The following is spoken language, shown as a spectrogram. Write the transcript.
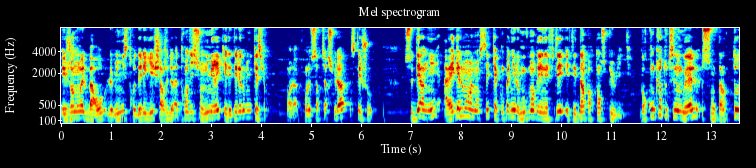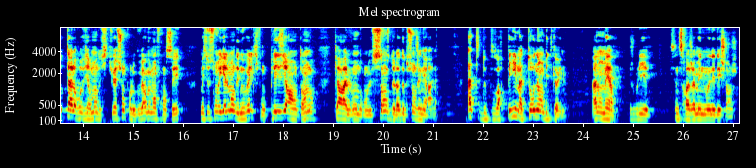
et Jean-Noël Barrot, le ministre délégué chargé de la transition numérique et des télécommunications. Voilà, pour le sortir celui-là, c'était chaud. Ce dernier a également annoncé qu'accompagner le mouvement des NFT était d'importance publique. Pour conclure, toutes ces nouvelles sont un total revirement de situation pour le gouvernement français, mais ce sont également des nouvelles qui font plaisir à entendre, car elles vont dans le sens de l'adoption générale. Hâte de pouvoir payer ma tournée en bitcoin. Ah non merde, j'oubliais, ce ne sera jamais une monnaie d'échange.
